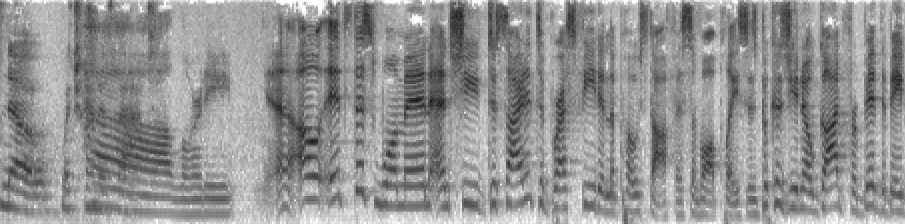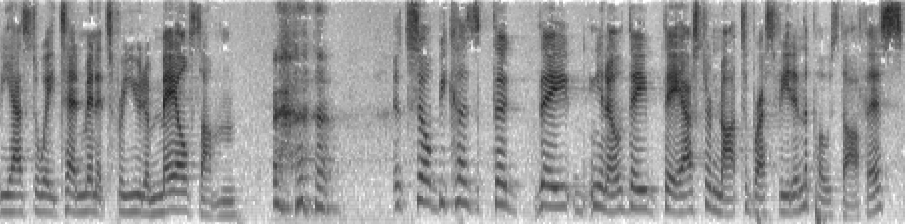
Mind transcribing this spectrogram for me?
No, which one is that? Oh, Lordy. Uh, oh, it's this woman, and she decided to breastfeed in the post office of all places because, you know, God forbid the baby has to wait 10 minutes for you to mail something. so, because the they, you know, they they asked her not to breastfeed in the post office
